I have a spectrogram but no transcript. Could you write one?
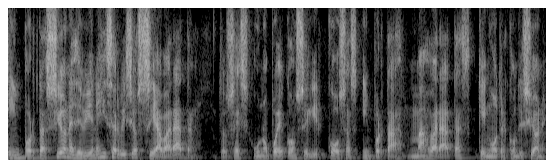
importaciones de bienes y servicios se abaratan. Entonces uno puede conseguir cosas importadas más baratas que en otras condiciones.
